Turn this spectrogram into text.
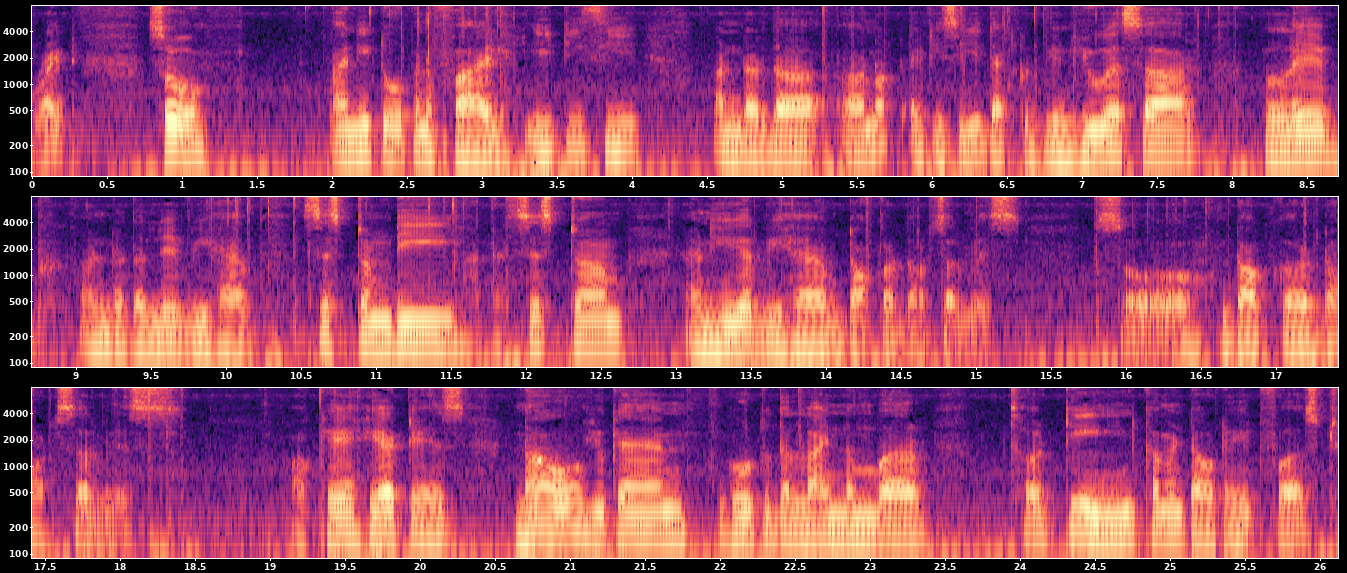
right? So I need to open a file etc under the uh, not etc that could be in usr lib under the lib we have systemd under system and here we have docker dot service. So docker dot service. Okay here it is. Now you can go to the line number 13 comment out it first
